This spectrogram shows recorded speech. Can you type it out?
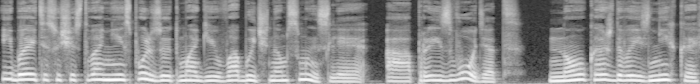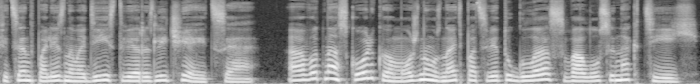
ибо эти существа не используют магию в обычном смысле, а производят. Но у каждого из них коэффициент полезного действия различается. А вот насколько можно узнать по цвету глаз, волос и ногтей.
